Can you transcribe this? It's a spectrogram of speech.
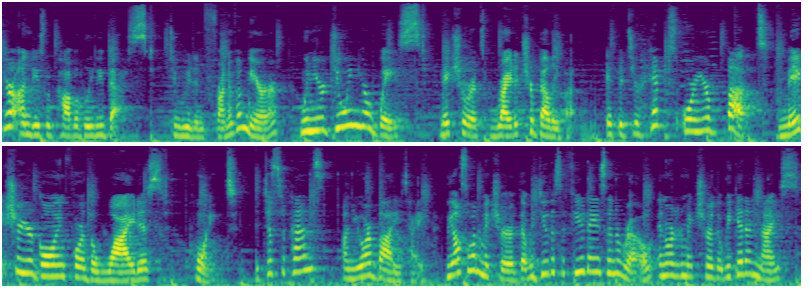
your undies would probably be best. Do it in front of a mirror. When you're doing your waist, make sure it's right at your belly button. If it's your hips or your butt, make sure you're going for the widest point. It just depends on your body type. We also want to make sure that we do this a few days in a row in order to make sure that we get a nice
